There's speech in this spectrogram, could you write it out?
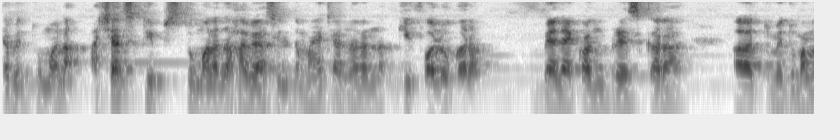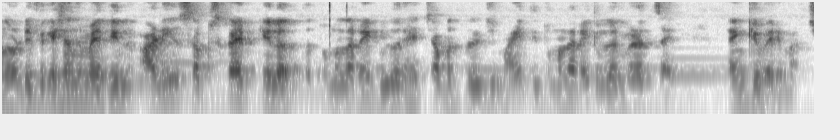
त्यामुळे तुम्हाला अशाच टिप्स तुम्हाला जर हव्या असतील तर माझ्या चॅनलला नक्की फॉलो करा. बेल आयकॉन प्रेस करा. तुम्ही तुम्हाला नोटिफिकेशन मिळतील. आणि सबस्क्राईब केलं तर तुम्हाला रेग्युलर ह्याच्याबद्दलची माहिती तुम्हाला रेग्युलर मिळत जाईल. थँक्यू व्हेरी मच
